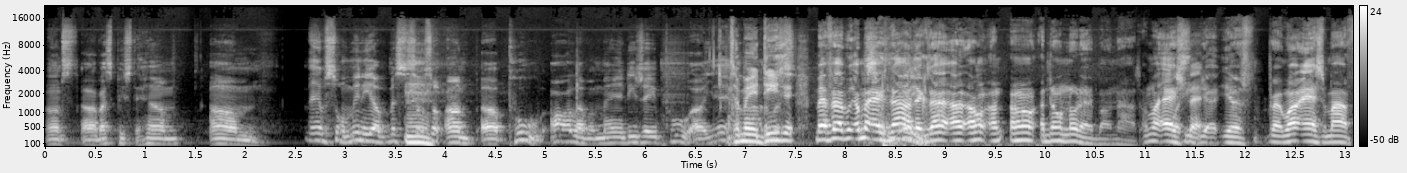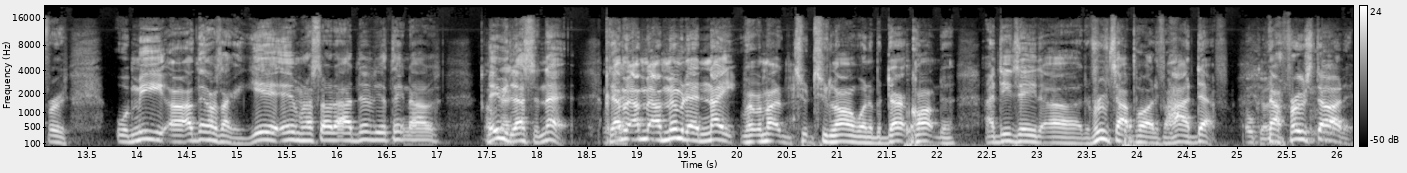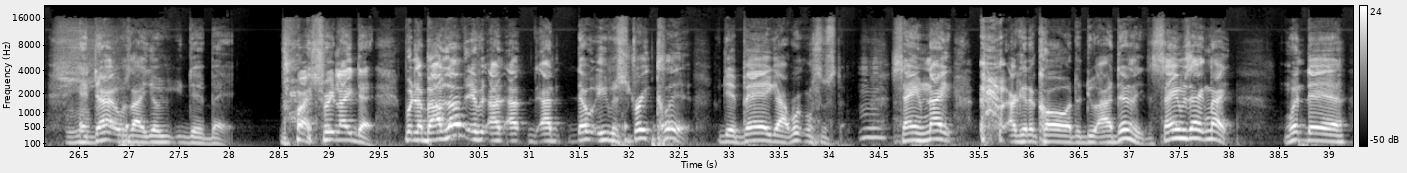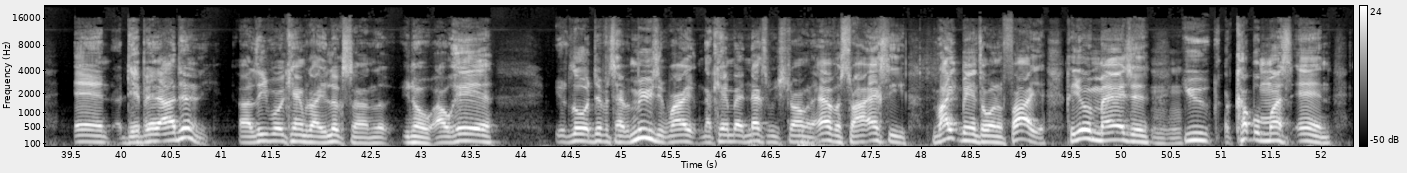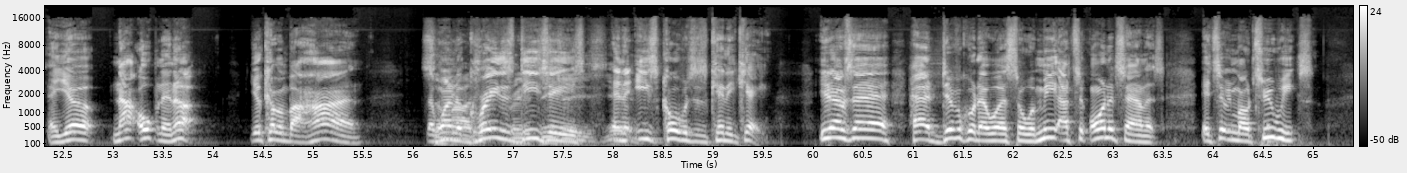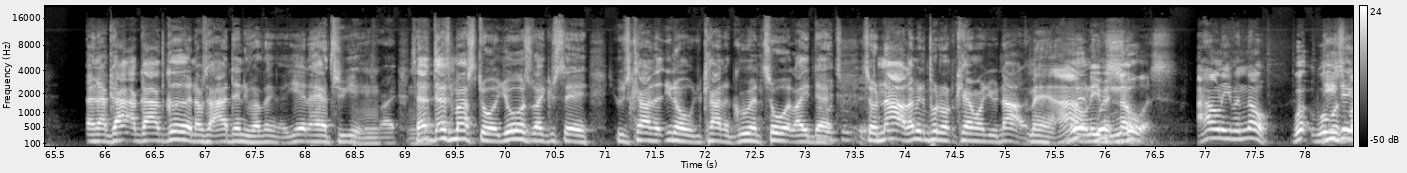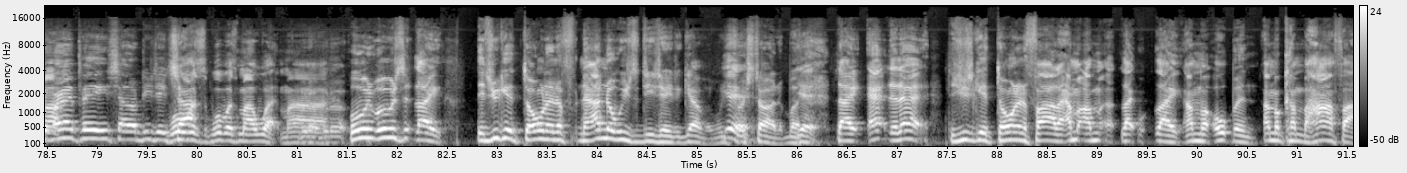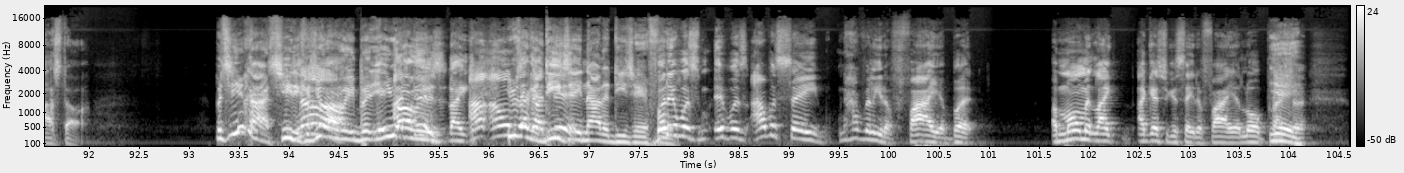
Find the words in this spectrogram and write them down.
um, uh, rest in peace to him. Um, man, so many of them. So, so, um, uh, Pooh, all of them, man. DJ Pooh, uh, yeah. Mm. to me, a lot of DJ. Matter of fact, I'm gonna ask Nas because I, I, I, don't, I, don't, know that about Nas. I'm gonna ask What's you. that? Your, your, well, I'm answer mine first. With me, uh, I think I was like a year in when I started Identity. I think Nas, maybe Okay. less than that. Cause I, mean, I, remember that night, but I'm not too, too long on it, but Dirk Compton, I DJ'd uh, the rooftop party for High Def. Okay. When I first started, and Dirk was like, yo, you did bad. Right, straight like that. But, but I loved it. I, I, I, that, he was straight clear. You did bad, you got to work on some stuff. Same night, I get a call to do Identity. The same exact night. Went there and did bad Identity. Uh, Leroy came like, look, son, look, you know, out here, it's a little different type of music, right? And I came back next week stronger than ever. So I actually like being thrown in the fire. Can you imagine you a couple months in and you're not opening up? You're coming behind the, one of the greatest, greatest DJs, DJs, in the. East Coast, which is Kenny K. You know what I'm saying? How difficult that was. So with me, I took on the challenge. It took me about two weeks. And I got I got good, and I was like, identity. I think a year and a half, two years, Mm-hmm. right? So that, that's my story. Yours, like you said, you was kind of, you know, you kind of grew into it like that. into. So now, let me put it on the camera on you now. Man, I What- don't even what's know. Yours? I don't even know. What, what was DJ my Rampage, shout out DJ what was what was my what my What up, what up? What, what was it like? Did you get thrown in the? f- Now I know we used to DJ together when we Yeah. first started, but Yeah. like after that, did you just get thrown in the fire? Like I'm, I'm like like I'm gonna open. I'm gonna come behind five star. But see, you got cheated because you Nah, already, but you I always didn't. like I- I don't you was like think a I DJ, did. not a DJ. But it was it was I would say not really the fire, but a moment like I guess you could say the fire, a little pressure, Yeah.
